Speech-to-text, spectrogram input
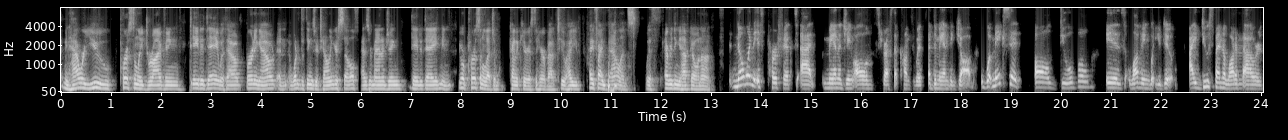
I mean, how are you personally driving day to day without burning out? And what are the things you're telling yourself as you're managing day to day? I mean, your personal edge. I'm kind of curious to hear about too. How you how you find balance with everything you have going on no one is perfect at managing all of the stress that comes with a demanding job. What makes it all doable is loving what you do. I do spend a lot of hours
